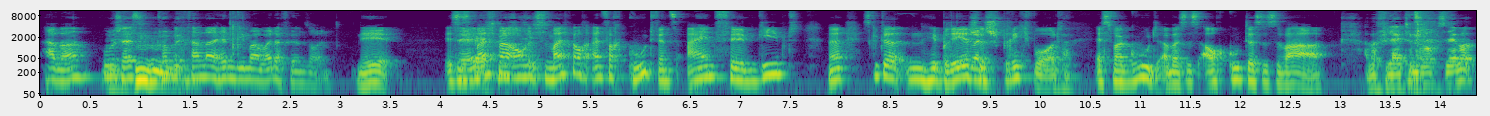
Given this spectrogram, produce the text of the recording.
Aber, ohne Scheiß. Tropic Thunder hätten die mal weiterführen sollen. Nee. Es ist Nee, manchmal auch, es ist manchmal auch einfach gut, wenn es einen Film gibt. Ne? Es gibt da ein hebräisches Aber- Sprichwort. Es war gut, aber es ist auch gut, dass es war. Aber vielleicht haben wir auch selber,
